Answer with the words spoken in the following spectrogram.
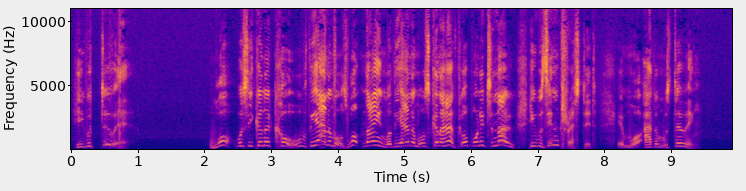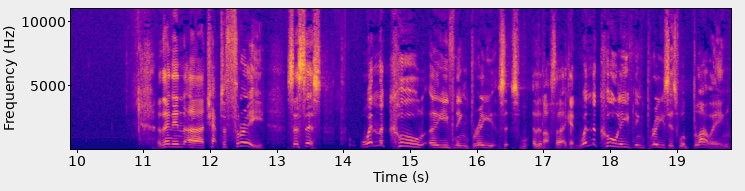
he would do it. What was he going to call the animals? What name were the animals going to have? God wanted to know. He was interested in what Adam was doing. And then in uh, chapter 3 says this when the cool evening breezes, uh, again, when the cool evening breezes were blowing,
